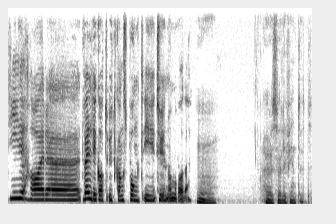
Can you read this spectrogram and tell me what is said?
de har uh, et veldig godt utgangspunkt i Tyn-området. Mm. Høres veldig fint ut.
